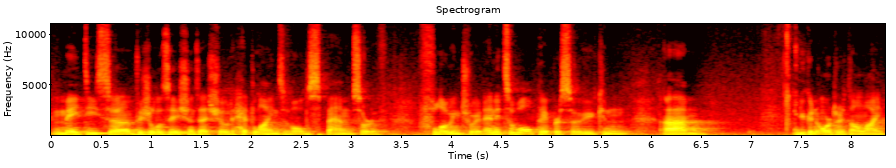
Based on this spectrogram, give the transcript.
made these uh, visualizations that showed headlines of all the spam sort of flowing through it. And it's a wallpaper, so you can, um, you can order it online.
